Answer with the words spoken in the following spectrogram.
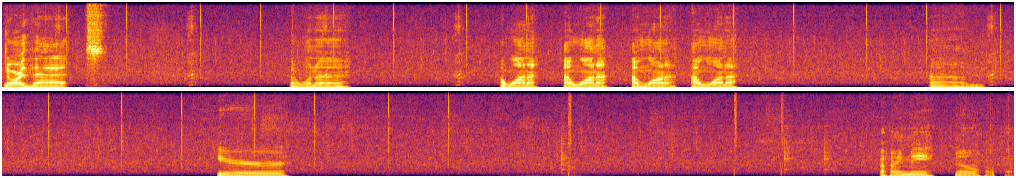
Ignore that. I wanna. I wanna. I wanna. I wanna. I wanna. Um. Here. Behind me? No? Okay.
